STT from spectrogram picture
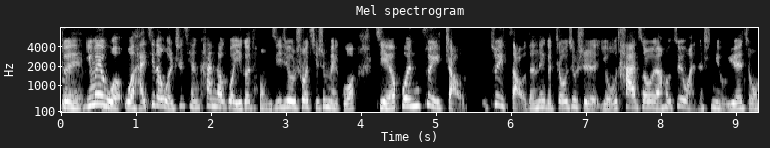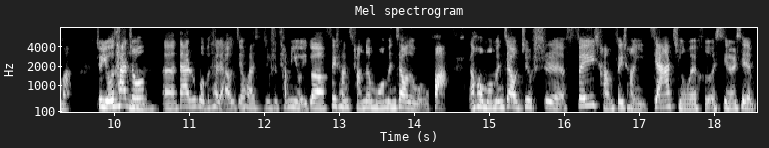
对，因为我我还记得我之前看到过一个统计，就是说其实美国结婚最早最早的那个州就是犹他州，然后最晚的是纽约州嘛。就犹他州，呃，大家如果不太了解的话，就是他们有一个非常强的摩门教的文化，然后摩门教就是非常非常以家庭为核心，而且。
